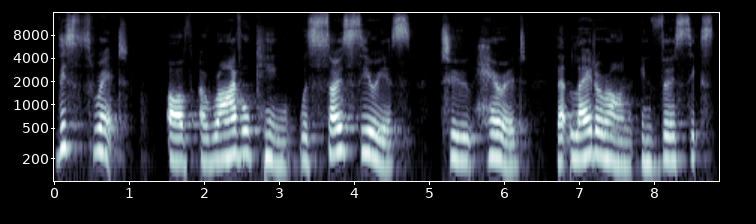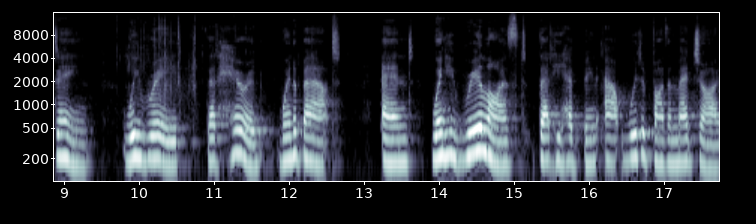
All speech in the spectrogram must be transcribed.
this threat of a rival king was so serious to Herod that later on in verse 16 we read that Herod went about and when he realized that he had been outwitted by the Magi,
